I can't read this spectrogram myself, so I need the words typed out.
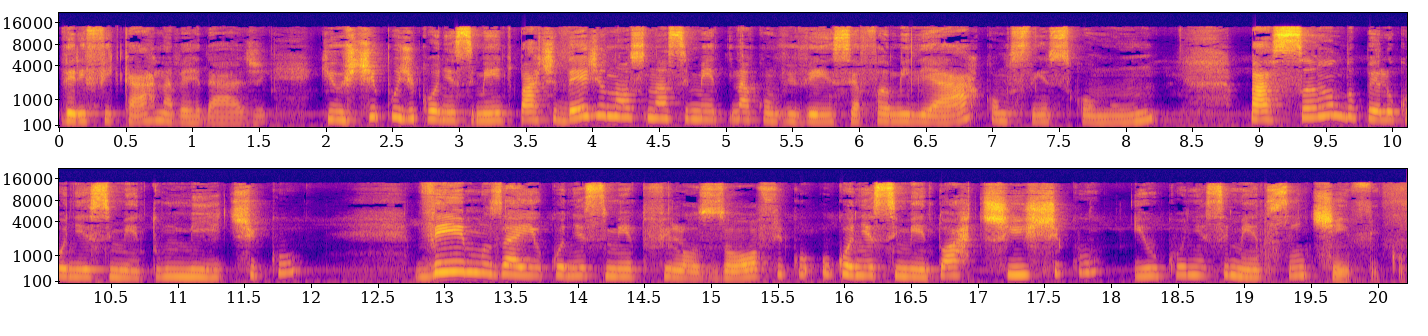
verificar, na verdade, que os tipos de conhecimento parte desde o nosso nascimento na convivência familiar, como senso comum, passando pelo conhecimento mítico, vimos aí o conhecimento filosófico, o conhecimento artístico e o conhecimento científico.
